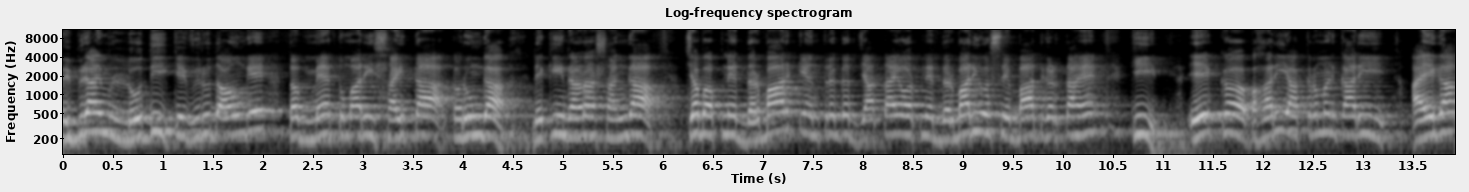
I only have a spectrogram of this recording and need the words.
इब्राहिम लोदी के विरुद्ध आओगे, तब मैं तुम्हारी सहायता करूँगा। लेकिन राणा शांगा जब अपने दरबार के अंतर्गत जाता है और अपने दरबारियों से बात करता है कि एक बाहरी आक्रमणकारी आएगा,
